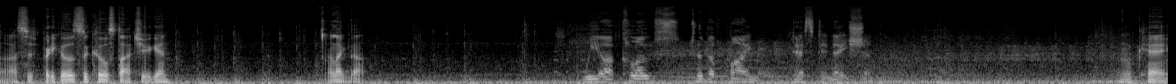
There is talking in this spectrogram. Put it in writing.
Oh, that's just pretty cool. It's a cool statue again. I like that. We are close to the final destination. Okay.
